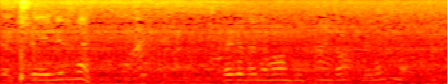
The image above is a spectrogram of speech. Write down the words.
big train, isn't it? What? Bigger than the one we found off isn't it?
